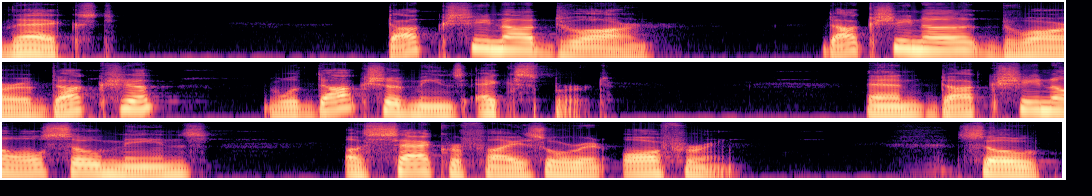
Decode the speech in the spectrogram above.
Next, Dakshina Dvar. Dakshina Dvar. Daksha well, daksha means expert. And dakshina also means a sacrifice or an offering. So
